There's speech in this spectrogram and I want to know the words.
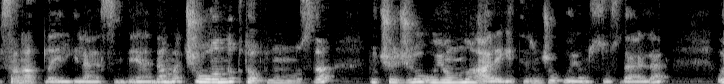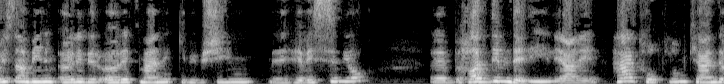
sanatla ilgilensin diyen de ama çoğunluk toplumumuzda bu çocuğu uyumlu hale getirin çok uyumsuz derler. O yüzden benim öyle bir öğretmenlik gibi bir şeyim e, hevesim yok. E, haddim de değil. Yani her toplum kendi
